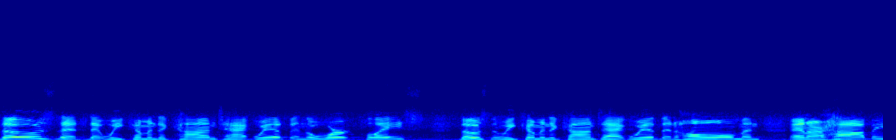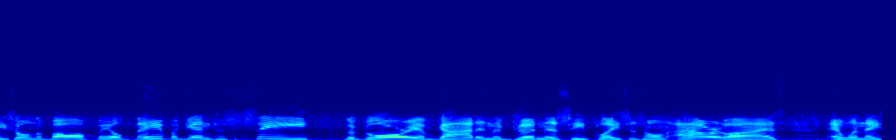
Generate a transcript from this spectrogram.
those that, that we come into contact with in the workplace, those that we come into contact with at home and, and our hobbies on the ball field, they begin to see the glory of God and the goodness He places on our lives. And when they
